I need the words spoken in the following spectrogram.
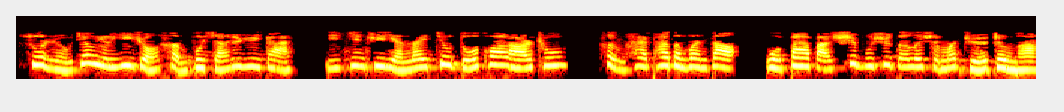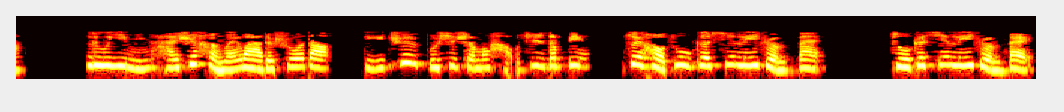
苏柔就有一种很不祥的预感，一进去眼泪就夺眶而出，很害怕的问道：“我爸爸是不是得了什么绝症啊？”陆一鸣还是很委婉的说道：“的确不是什么好治的病，最好做个心理准备。”做个心理准备。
